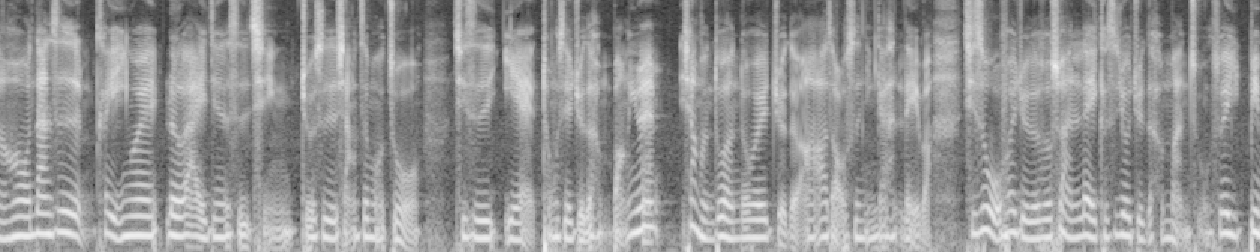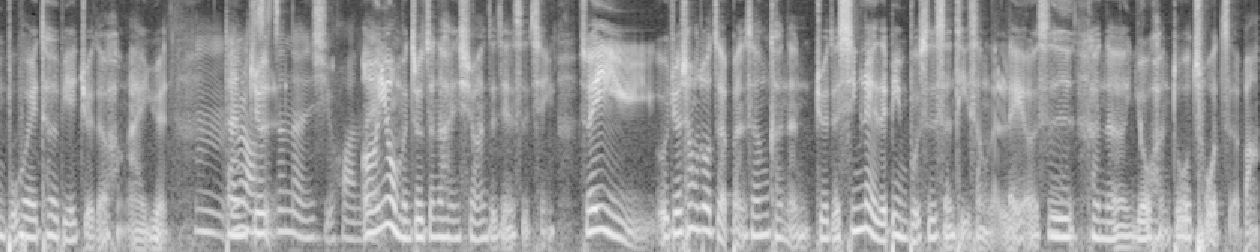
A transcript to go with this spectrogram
然后，但是可以因为热爱一件事情，就是想这么做，其实也同时也觉得很棒。因为像很多人都会觉得啊，阿早老师你应该很累吧？其实我会觉得说，虽然累，可是又觉得很满足，所以并不会特别觉得很哀怨。嗯，但就真的很喜欢。嗯，因为我们就真的很喜欢这件事情，所以我觉得创作者本身可能觉得心累的并不是身体上的累，而是可能有很多挫折吧，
